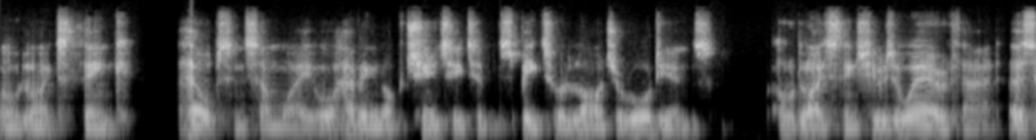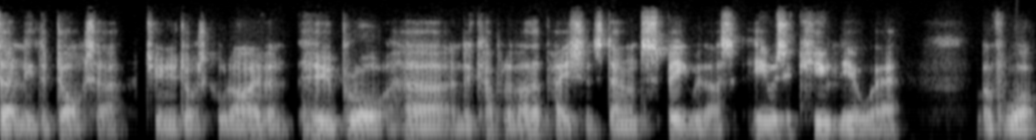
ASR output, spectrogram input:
I would like to think, helps in some way, or having an opportunity to speak to a larger audience. I would like to think she was aware of that. Uh, certainly, the doctor, junior doctor called Ivan, who brought her and a couple of other patients down to speak with us, he was acutely aware of what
